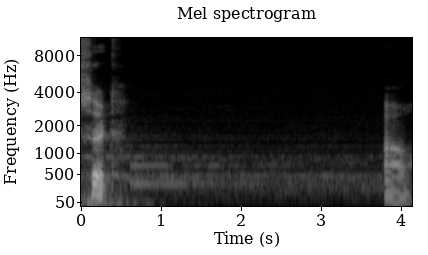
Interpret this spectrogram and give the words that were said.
sick. Wow.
